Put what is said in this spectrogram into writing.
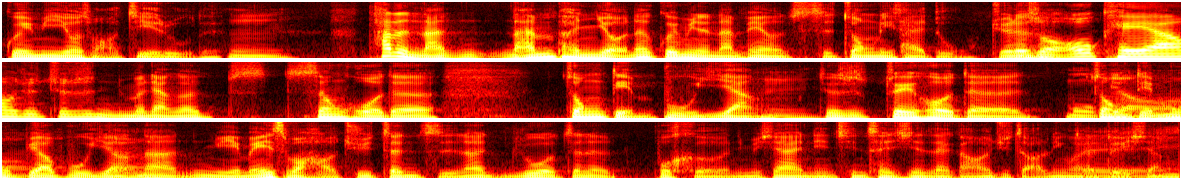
闺蜜有什么好介入的？嗯，她的男男朋友，那闺蜜的男朋友持中立态度，觉得说 OK 啊，就就是你们两个生活的。终点不一样，嗯、就是最后的终点目标不一样，啊、那也没什么好去争执。那如果真的不合，你们现在年轻，趁现在赶快去找另外的对象。对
